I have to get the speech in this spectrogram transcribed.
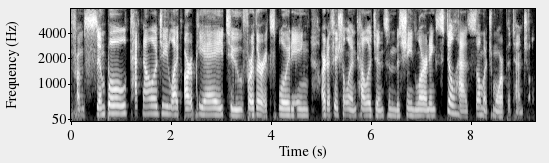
from simple technology like RPA to further exploiting artificial intelligence and machine learning still has so much more potential.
